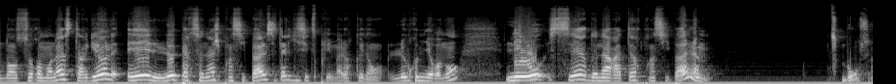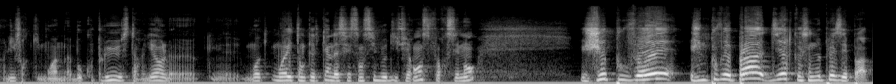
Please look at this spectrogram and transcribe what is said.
dans, ce roman-là, Stargirl est le personnage principal, c'est elle qui s'exprime. Alors que dans le premier roman, Léo sert de narrateur principal. Bon, c'est un livre qui, moi, m'a beaucoup plu, Stargirl. Euh, moi, étant quelqu'un d'assez sensible aux différences, forcément, je pouvais, je ne pouvais pas dire que ça ne plaisait pas.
